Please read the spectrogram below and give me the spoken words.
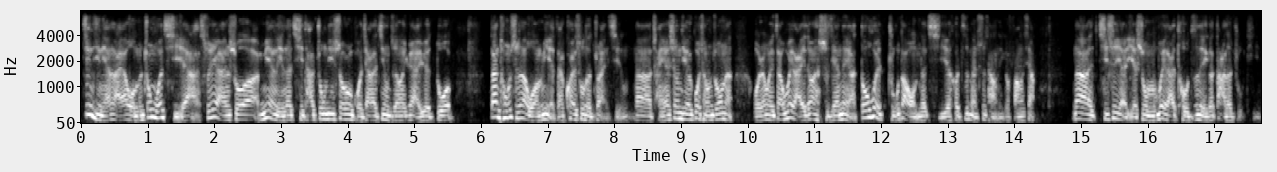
近几年来啊，我们中国企业啊，虽然说面临了其他中低收入国家的竞争越来越多，但同时呢，我们也在快速的转型。那产业升级的过程中呢，我认为在未来一段时间内啊，都会主导我们的企业和资本市场的一个方向。那其实也也是我们未来投资的一个大的主题。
